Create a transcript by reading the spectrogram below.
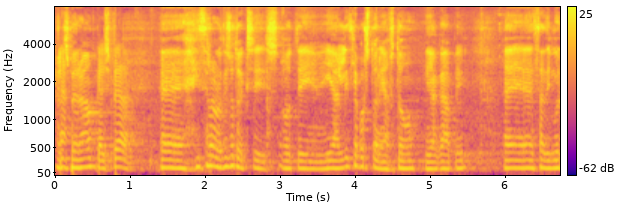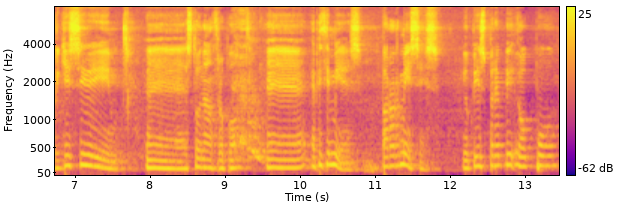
Καλησπέρα. Καλησπέρα. Ε, ήθελα να ρωτήσω το εξής, ότι η αλήθεια προς τον εαυτό, η αγάπη, ε, θα δημιουργήσει ε, στον άνθρωπο ε, επιθυμίες, παρορμήσεις, οι οποίες πρέπει, όπου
